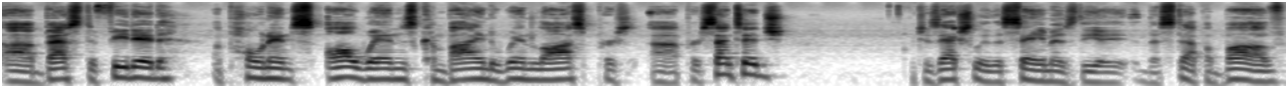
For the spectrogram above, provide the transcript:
uh, best defeated opponents' all wins combined win loss per, uh, percentage, which is actually the same as the the step above.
